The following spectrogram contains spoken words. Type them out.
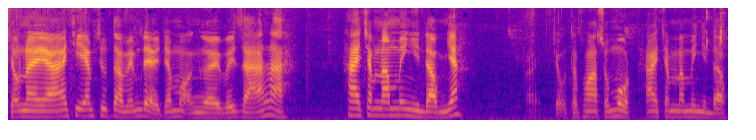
chậu này à, anh chị em sưu tầm em để cho mọi người với giá là 250.000 đồng nhé. Đấy, chậu thập hoa số 1 250.000 đồng.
